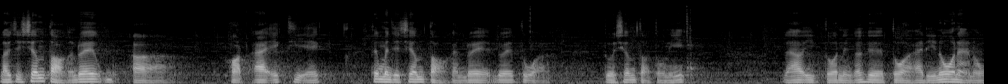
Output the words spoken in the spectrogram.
เราจะเชื่อมต่อกันด้วยพอร์ต RxTX ซึ่งมันจะเชื่อมต่อกันด้วยด้วยตัวตัวเชื่อมต่อตรงนี้ แล้วอีกตัวหนึ่งก็คือตัว Arduino Nano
